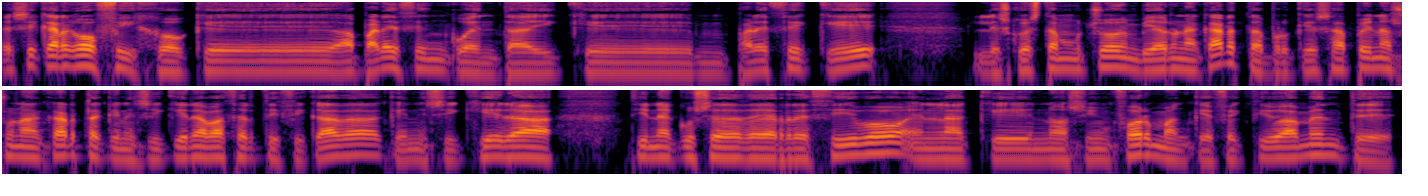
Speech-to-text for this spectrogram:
ese cargo fijo que aparece en cuenta y que parece que les cuesta mucho enviar una carta, porque es apenas una carta que ni siquiera va certificada, que ni siquiera tiene acusada de recibo, en la que nos informan que efectivamente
